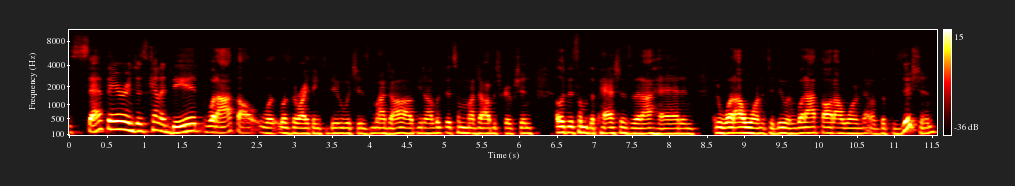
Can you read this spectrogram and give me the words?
sat there and just kind of did what I thought was, was the right thing to do, which is my job. You know, I looked at some of my job description. I looked at some of the passions that I had and and what I wanted to do and what I thought I wanted out of the position.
